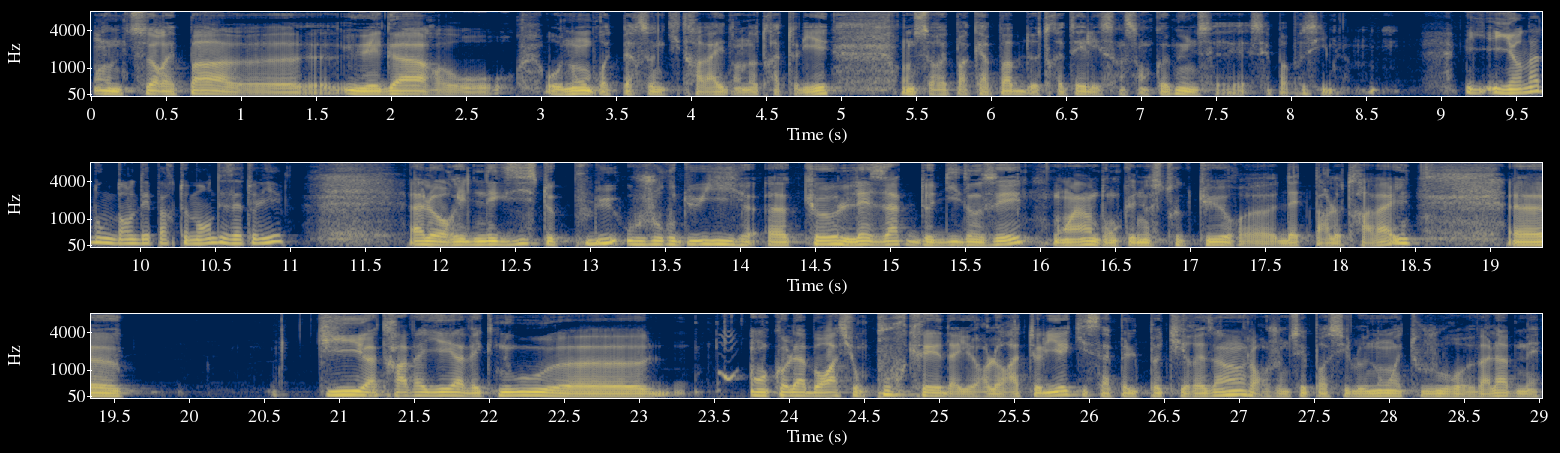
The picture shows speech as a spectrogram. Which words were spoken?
on ne serait pas, euh, eu égard au, nombre de personnes qui travaillent dans notre atelier, on ne serait pas capable de traiter les 500 communes, c'est pas possible. Il y en a donc dans le département des ateliers? Alors, il n'existe plus aujourd'hui euh, que les actes de Dinosé, hein, donc une structure d'aide par le travail, qui a travaillé avec nous en collaboration pour créer d'ailleurs leur atelier qui s'appelle Petit Raisin. Alors je ne sais pas si le nom est toujours euh, valable, mais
